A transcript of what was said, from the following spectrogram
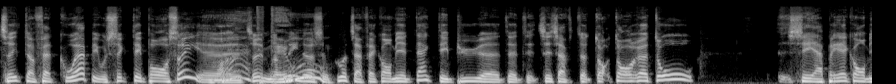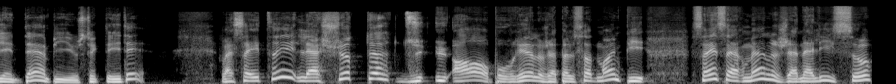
tu sais, t'as fait quoi, puis où c'est que t'es passé? Euh, Ouais, Mané, là, quoi? Ça fait combien de temps que t'es plus. euh, ça ton, ton retour, c'est après combien de temps, puis où c'est que t'étais? Ben, ça a été la chute du UR, pour vrai, j'appelle ça de même. Puis, sincèrement, j'analyse ça.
